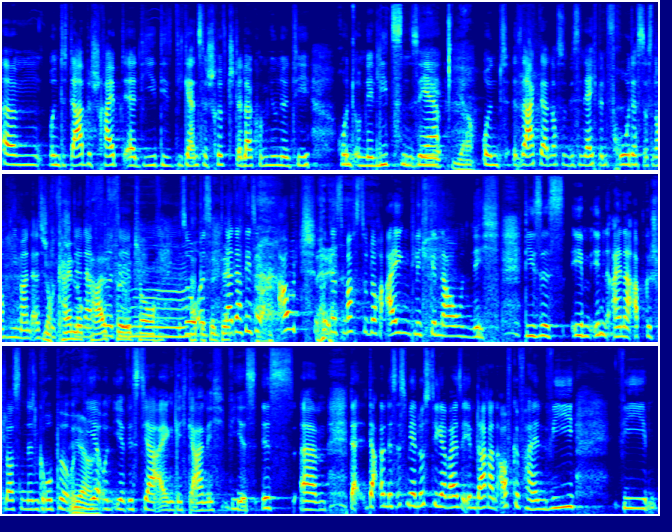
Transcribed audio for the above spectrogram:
und da beschreibt er die, die, die ganze Schriftsteller-Community rund um den Lietzensee. Ja. ja. Und sagt dann noch so ein bisschen, ja, ich bin froh, dass das noch niemand als noch Schriftsteller kein Lokalfeuilleton So, und da dachte ich so, ouch, das machst du doch eigentlich genau nicht. Dieses eben in einer abgeschlossenen Gruppe und ja. wir und ihr wisst ja eigentlich gar nicht, wie es ist. Ähm, da, da, und es ist mir lustigerweise eben daran aufgefallen, wie wie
